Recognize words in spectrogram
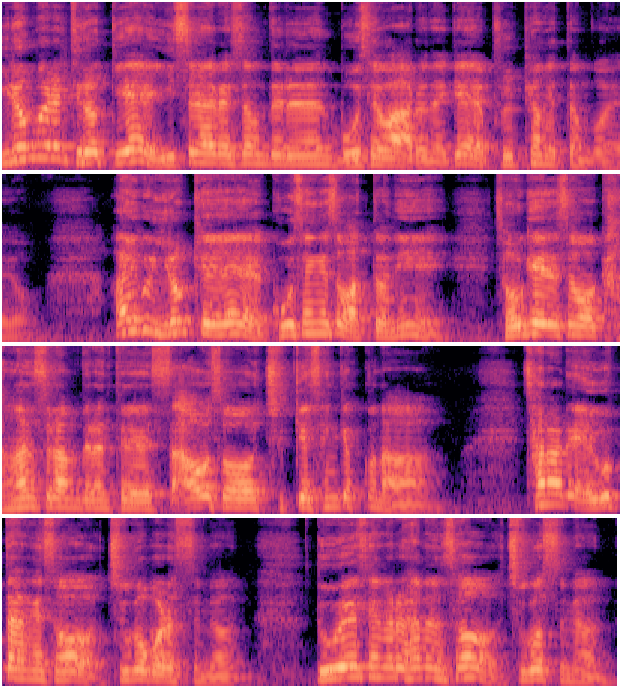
이런 말을 들었기에 이스라엘 백성들은 모세와 아론에게 불평했던 거예요. 아이고 이렇게 고생해서 왔더니 저기에서 강한 사람들한테 싸워서 죽게 생겼구나. 차라리 애굽 땅에서 죽어버렸으면 노예 생활을 하면서 죽었으면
